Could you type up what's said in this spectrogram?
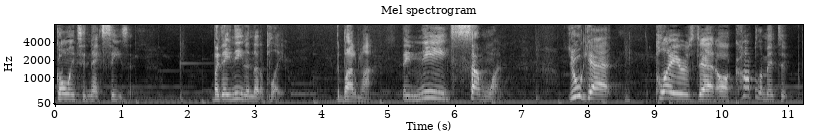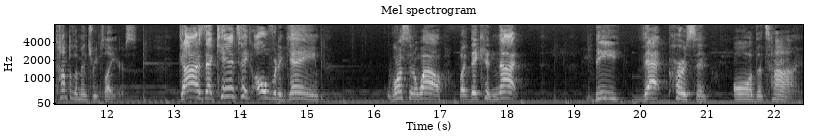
going to next season. But they need another player. The bottom line. They need someone. You get players that are complemented complementary players, guys that can take over the game once in a while, but they cannot be that person all the time.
